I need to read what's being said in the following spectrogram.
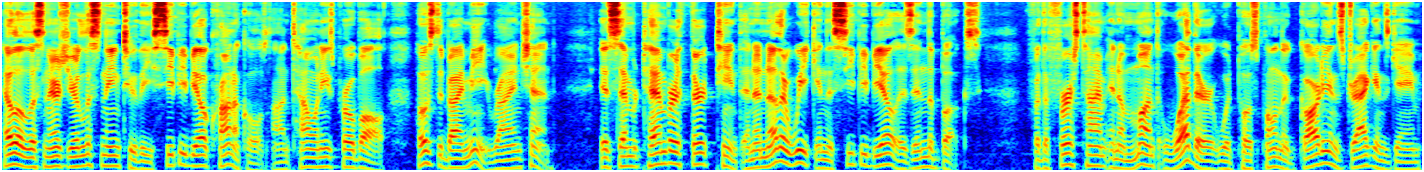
Hello, listeners. You're listening to the CPBL Chronicles on Taiwanese Pro Ball, hosted by me, Ryan Chen. It's September 13th, and another week in the CPBL is in the books. For the first time in a month, weather would postpone the Guardians Dragons game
